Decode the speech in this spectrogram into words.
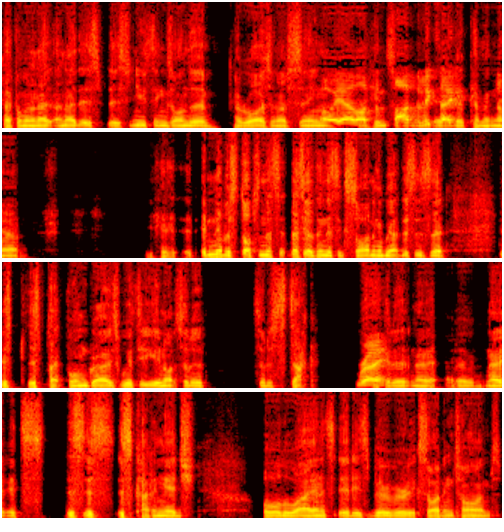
platform. And I know, I know there's there's new things on the horizon. I've seen. Oh yeah, lots, hints lots of, of exciting coming out yeah, it, it, never stops, and that's that's the other thing that's exciting about this is that this this platform grows with you. You're not sort of sort of stuck. Right. Stuck at a, no, at a, no, it's this is this cutting edge all the way, and it's it is very very exciting times.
